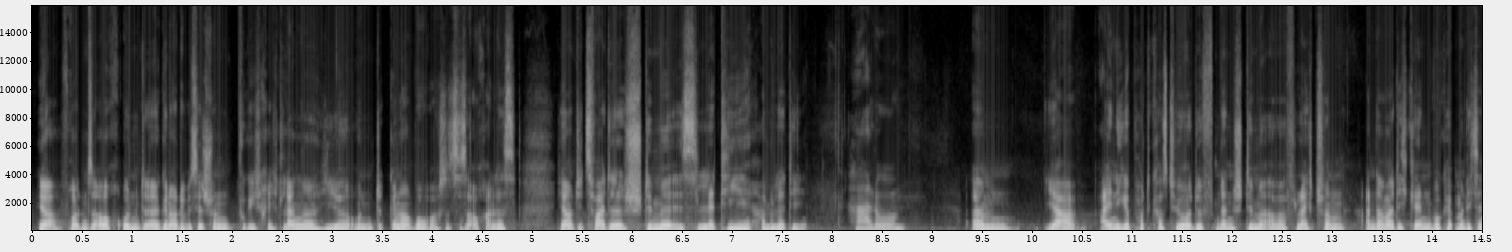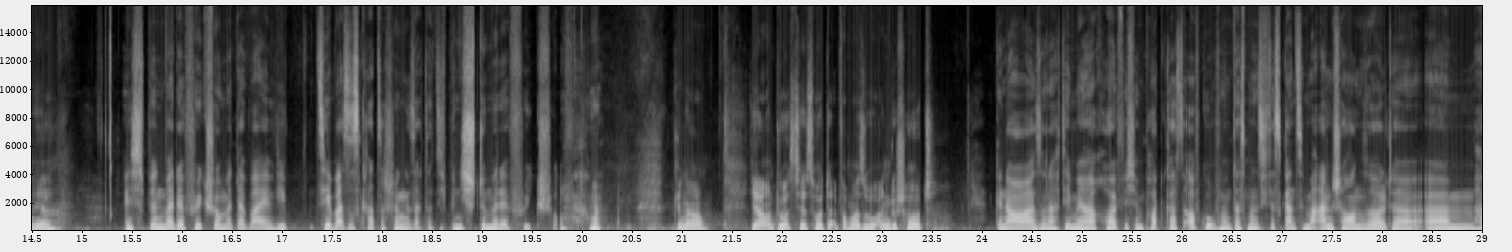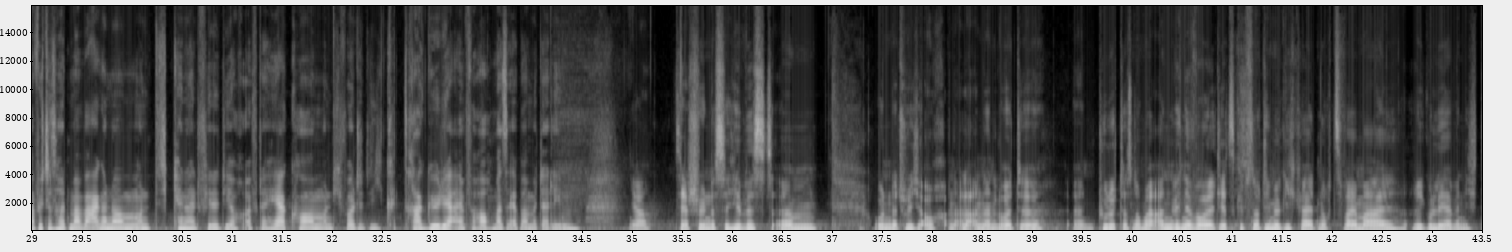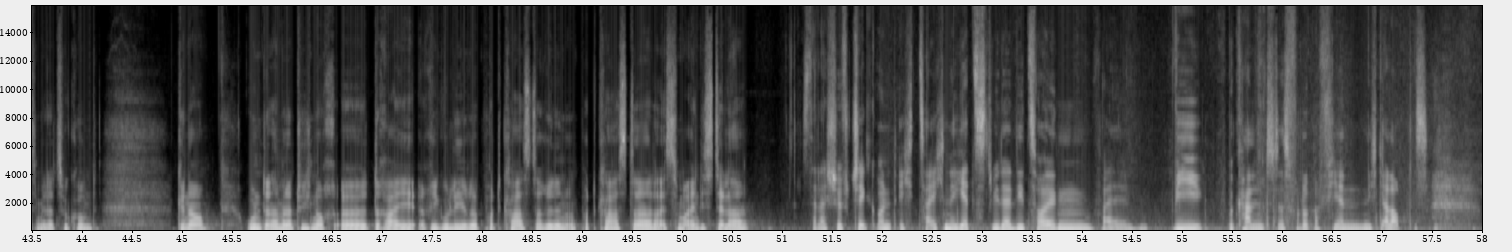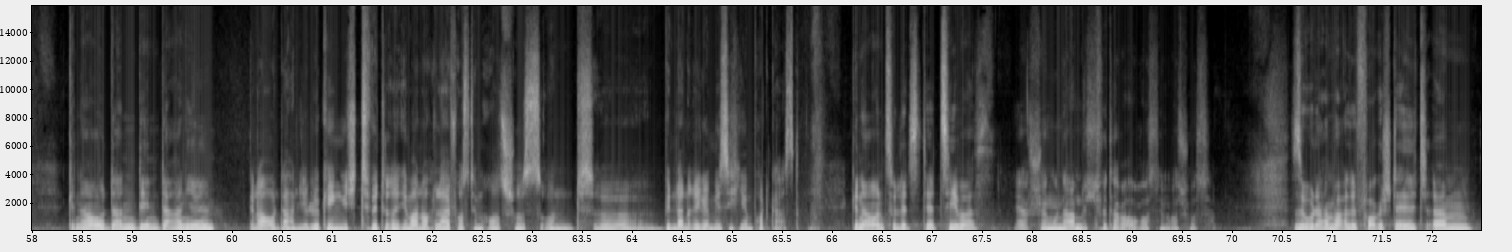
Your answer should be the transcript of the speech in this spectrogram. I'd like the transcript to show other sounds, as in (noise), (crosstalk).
Ja, freut uns auch und äh, genau, du bist jetzt schon wirklich recht lange hier und genau, beobachtest das auch alles. Ja, und die zweite Stimme ist Letty. Hallo Letty. Hallo. Ähm, ja, einige Podcast-Hörer dürften deine Stimme aber vielleicht schon anderweitig kennen. Wo kennt man dich denn her? Ich bin bei der Freakshow mit dabei. Wie Sebas es gerade so schön gesagt hat, ich bin die Stimme der Freakshow. (laughs) genau. Ja, und du hast dir das heute einfach mal so angeschaut. Genau, also nachdem ihr auch häufig im Podcast aufgerufen habt, dass man sich das Ganze mal anschauen sollte, ähm, habe ich das heute mal wahrgenommen und ich kenne halt viele, die auch öfter herkommen und ich wollte die Tragödie einfach auch mal selber miterleben. Ja, sehr schön, dass du hier bist ähm, und natürlich auch an alle anderen Leute, äh, tut euch das nochmal an, (laughs) wenn ihr wollt. Jetzt gibt es noch die Möglichkeit, noch zweimal regulär, wenn nichts mehr dazukommt. Genau. Und dann haben wir natürlich noch äh, drei reguläre Podcasterinnen und Podcaster. Da ist zum einen die Stella. Stella Schiffczyk und ich zeichne jetzt wieder die Zeugen, weil, wie bekannt, das Fotografieren nicht erlaubt ist. Genau, dann den Daniel. Genau, Daniel Lücking. Ich twittere immer noch live aus dem Ausschuss und äh, bin dann regelmäßig hier im Podcast. Genau, und zuletzt der Cebas. Ja, schönen guten Abend. Ich twittere auch aus dem Ausschuss. So, da haben wir alle vorgestellt. Ähm,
